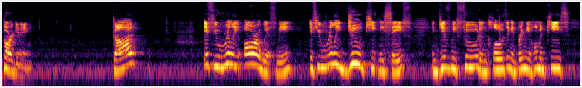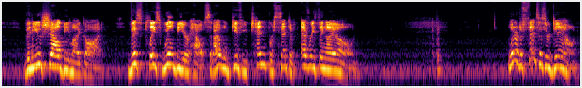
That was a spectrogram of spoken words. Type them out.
bargaining. God, if you really are with me, if you really do keep me safe and give me food and clothing and bring me home in peace, then you shall be my God. This place will be your house, and I will give you 10% of everything I own. When our defenses are down,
